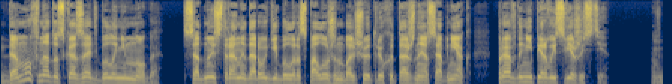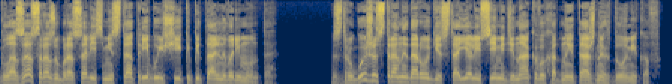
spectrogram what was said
Домов, надо сказать, было немного. С одной стороны дороги был расположен большой трехэтажный особняк, правда не первой свежести. В глаза сразу бросались места, требующие капитального ремонта. С другой же стороны дороги стояли семь одинаковых одноэтажных домиков.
